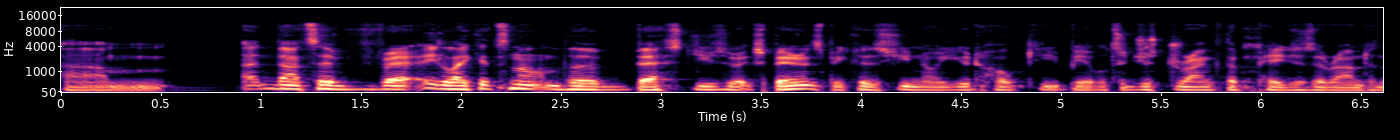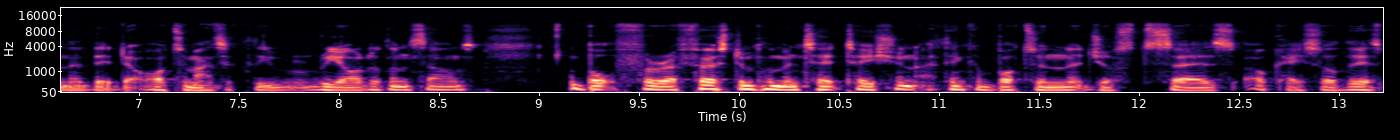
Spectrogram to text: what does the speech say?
um, that's a very like it's not the best user experience because you know you'd hope you'd be able to just drag the pages around and that they'd automatically reorder themselves. But for a first implementation i think a button that just says okay so this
